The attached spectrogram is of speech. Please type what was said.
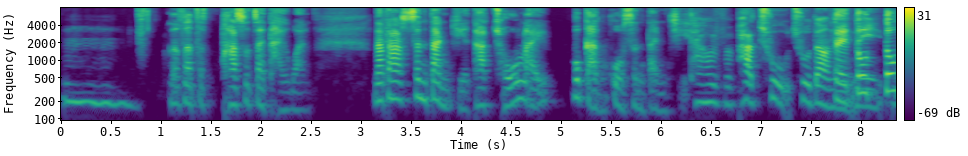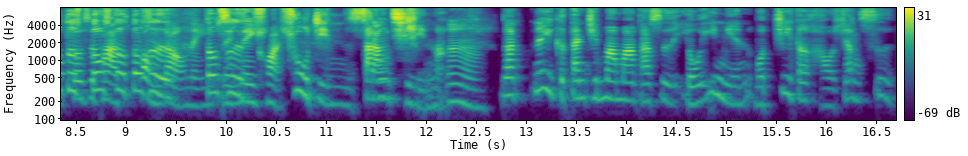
嗯嗯那她在她是在台湾，那她圣诞节她从来不敢过圣诞节。他会不会怕触触到那对，都都都都都都是那都是那块触景伤情呐、嗯那那个单亲妈妈，她是有一年，我记得好像是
